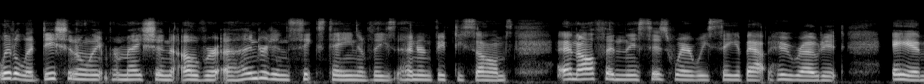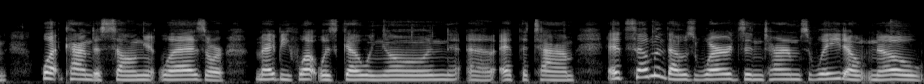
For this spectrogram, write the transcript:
little additional information over 116 of these 150 Psalms, and often this is where we see about who wrote it and what kind of song it was, or maybe what was going on uh, at the time. And some of those words and terms, we don't know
